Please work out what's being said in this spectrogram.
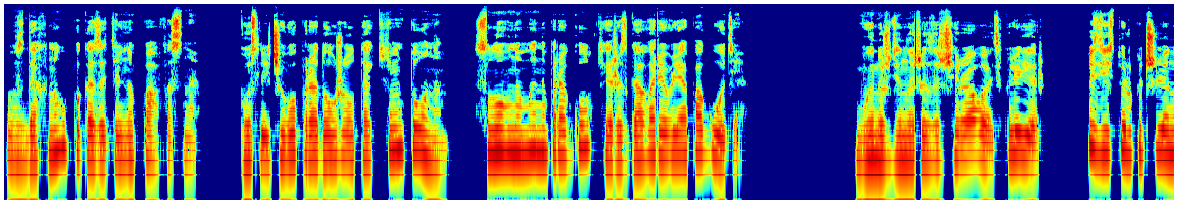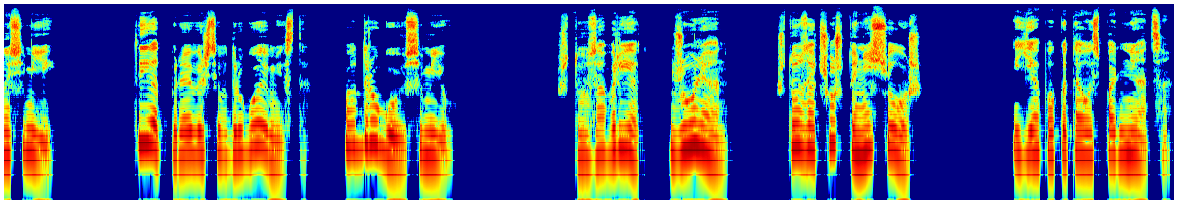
Вздохнул показательно пафосно. после чего продолжил таким тоном, словно мы на прогулке разговаривали о погоде. Вынуждены разочаровать, Клеер. Здесь только члены семьи. Ты отправишься в другое место, в другую семью. Что за бред? Джулиан, что за чушь ты несешь? Я попыталась подняться.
